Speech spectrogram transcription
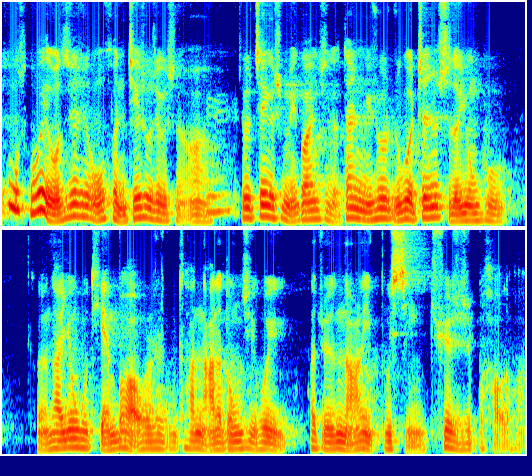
这无所谓，我这是我很接受这个事啊，就这个是没关系的。但是你说，如果真实的用户，可能他用户体验不好，或者是他拿的东西会，他觉得哪里不行，确实是不好的话。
